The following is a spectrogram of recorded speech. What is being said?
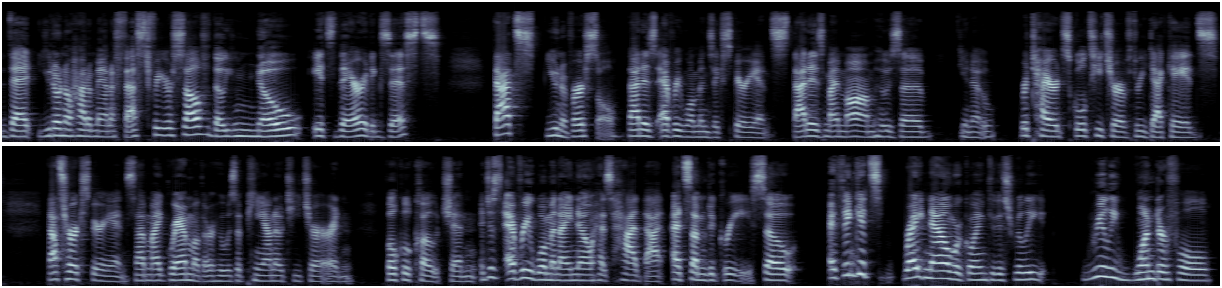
that you don't know how to manifest for yourself, though you know it's there, it exists. That's universal. That is every woman's experience. That is my mom, who's a you know retired school teacher of three decades. That's her experience. Uh, my grandmother, who was a piano teacher and vocal coach and just every woman I know has had that at some degree. So I think it's right now we're going through this really, really wonderful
